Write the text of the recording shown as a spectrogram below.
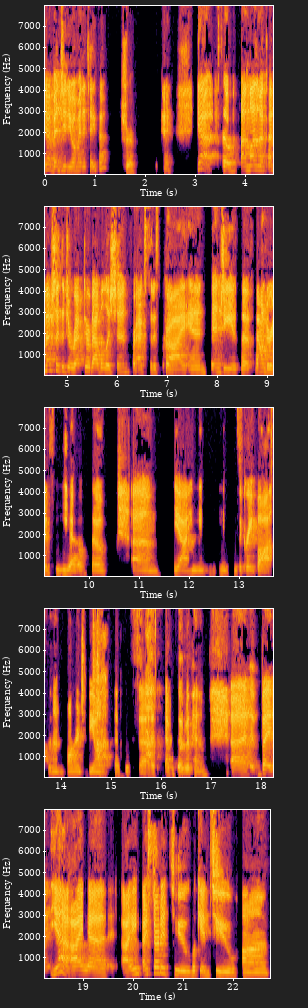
Yeah, Benji, do you want me to take that? Sure. Okay. Yeah. So I'm Laila Mc- I'm actually the director of abolition for Exodus Cry, and Benji is the founder and CEO. So, um, yeah, he, he, he's a great boss, and I'm honored to be on this uh, episode with him. Uh, but yeah, I, uh, I I started to look into. Um,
